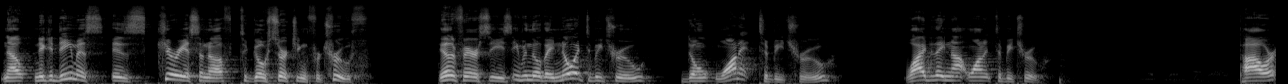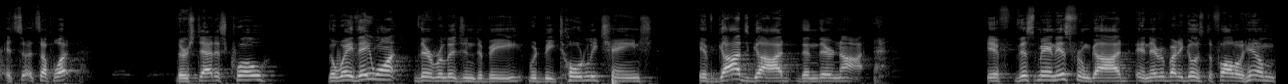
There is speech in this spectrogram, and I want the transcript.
Now, Nicodemus is curious enough to go searching for truth. The other Pharisees, even though they know it to be true, don't want it to be true. Why do they not want it to be true? Power. It's, it's up what? Their status quo. The way they want their religion to be would be totally changed. If God's God, then they're not. If this man is from God and everybody goes to follow him,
